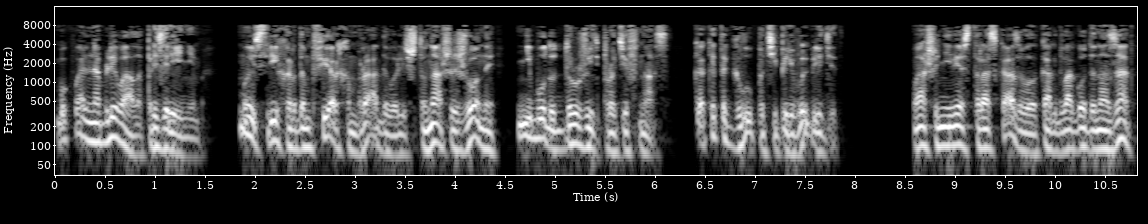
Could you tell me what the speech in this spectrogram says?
буквально обливала презрением. Мы с Рихардом Ферхом радовались, что наши жены не будут дружить против нас. Как это глупо теперь выглядит. Ваша невеста рассказывала, как два года назад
